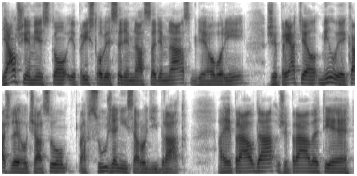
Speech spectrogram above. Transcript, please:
Ďalšie miesto je príslovie 17.17, kde hovorí, že priateľ miluje každého času a v súžení sa rodí brat. A je pravda, že práve tie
